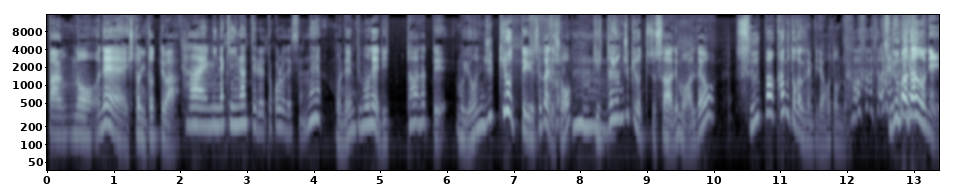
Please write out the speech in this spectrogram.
般のね、人にとっては。はい。みんな気になってるところですよね。もう燃費もね、リッターだってもう40キロっていう世界でしょ、うんリッター40キロって言うとさ、でもあれだよ。スーパーカブとかの燃費だよ、ほとんど。車なのに。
